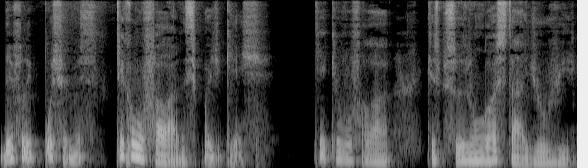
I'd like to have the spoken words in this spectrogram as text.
Daí eu falei, poxa, mas o que, que eu vou falar nesse podcast? O que, que eu vou falar que as pessoas vão gostar de ouvir?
